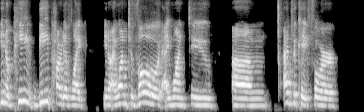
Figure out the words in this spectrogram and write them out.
you know be, be part of like you know i want to vote i want to um, advocate for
